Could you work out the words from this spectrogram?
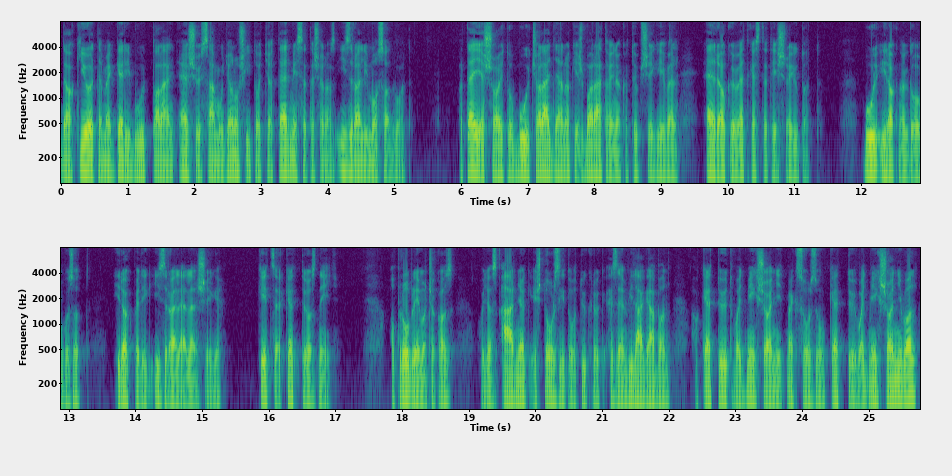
De a kiölte meg Gary Bull talán első számú gyanúsítottja természetesen az izraeli Mossad volt. A teljes sajtó Bull családjának és barátainak a többségével erre a következtetésre jutott. Bull Iraknak dolgozott, Irak pedig Izrael ellensége. Kétszer kettő az négy. A probléma csak az, hogy az árnyak és torzító tükrök ezen világában, ha kettőt vagy mégse annyit megszorzunk kettő vagy mégse annyival,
